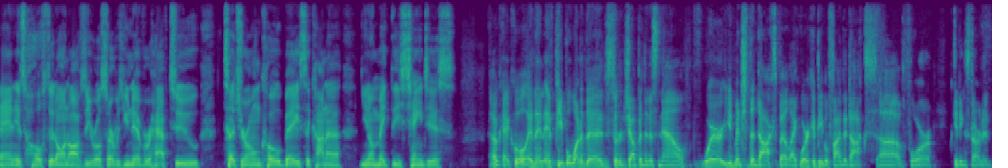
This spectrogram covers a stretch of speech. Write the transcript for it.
and it's hosted on Auth0 servers. You never have to touch your own code base to kind of, you know, make these changes. Okay, cool. And then if people wanted to sort of jump into this now, where you'd mentioned the docs, but like where can people find the docs uh, for getting started?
